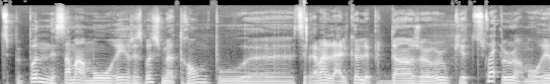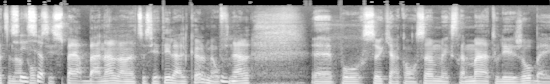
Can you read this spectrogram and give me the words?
tu peux pas nécessairement mourir. Je sais pas si je me trompe ou euh, c'est vraiment l'alcool le plus dangereux ou que tu Ouais. peux en mourir. Tu sais, dans le fond. Mhm. c'est super banal dans notre société, l'alcool, mais au final, euh, pour ceux qui en consomment extrêmement à tous les jours, ben,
